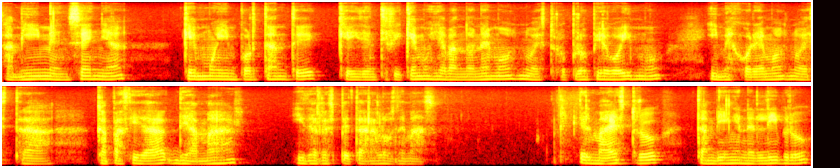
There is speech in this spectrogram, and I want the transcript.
a mí me enseña que es muy importante que identifiquemos y abandonemos nuestro propio egoísmo y mejoremos nuestra capacidad de amar y de respetar a los demás. El maestro también en el libro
